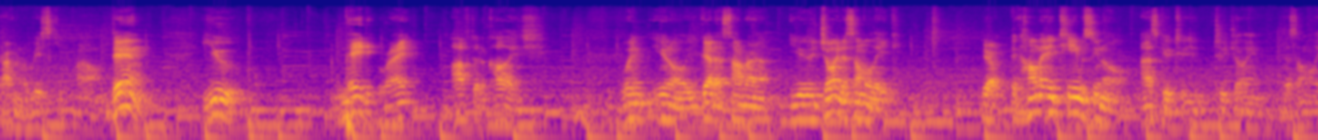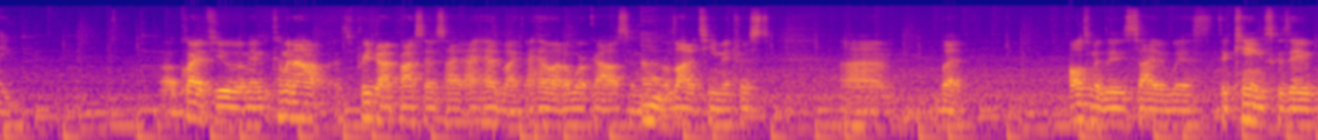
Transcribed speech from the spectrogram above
ダーク・ノビツキ Wow Then you made it right after the college when you know you got a summer you joined the summer league Yeah. like how many teams you know ask you to to join the summer league Uh, quite a few. I mean, coming out, it's a pre-draft process. I, I had like I had a lot of workouts and Oh. a lot of team interest, um, but ultimately decided with the Kings because they,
